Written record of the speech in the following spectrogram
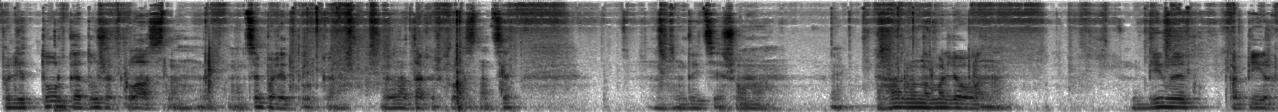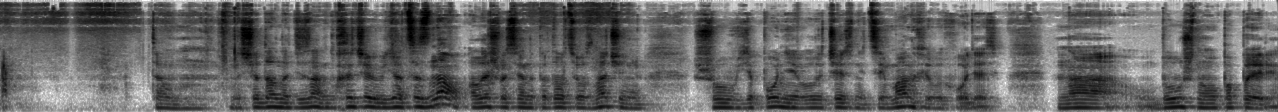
Політурка дуже класна. Це політурка. Вона також класна. Це дивіться, що воно гарно намальоване. Білий папір. Там нещодавно дизайн. ну, Хоча я це знав, але щось я не придав цього значенню, що в Японії величезні ці манги виходять на бушному папері.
